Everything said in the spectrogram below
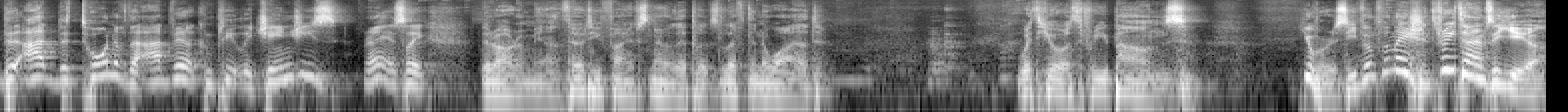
the, ad, the tone of the advert completely changes, right? It's like, there are a mere 35 snow leopards left in the wild. With your three pounds, you will receive information three times a year.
